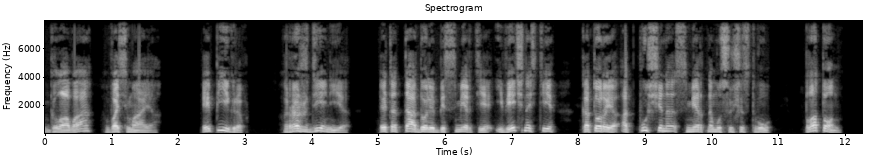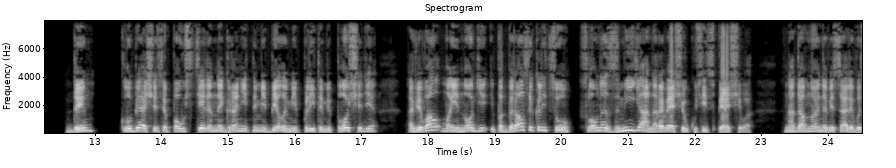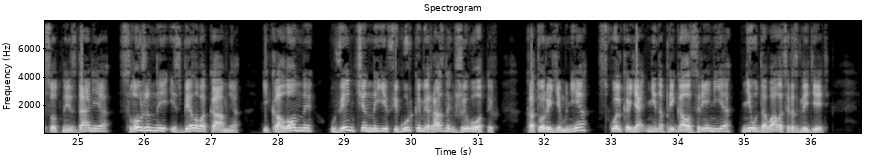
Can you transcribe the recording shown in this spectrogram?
Глава восьмая. Эпиграф. Рождение – это та доля бессмертия и вечности, которая отпущена смертному существу. Платон. Дым, клубящийся по устеленной гранитными белыми плитами площади, овивал мои ноги и подбирался к лицу, словно змея, норовящая укусить спящего. Надо мной нависали высотные здания, сложенные из белого камня, и колонны, увенчанные фигурками разных животных, которые мне, сколько я не напрягал зрение, не удавалось разглядеть.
